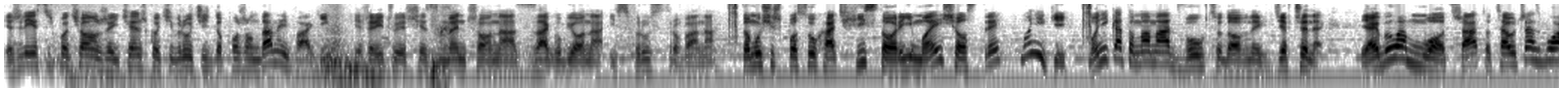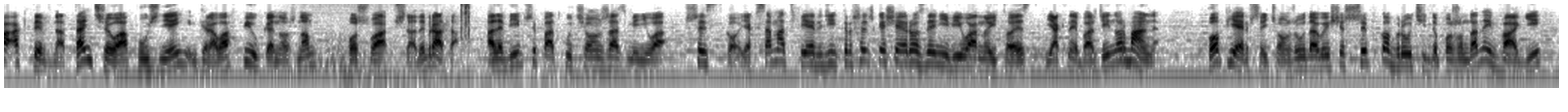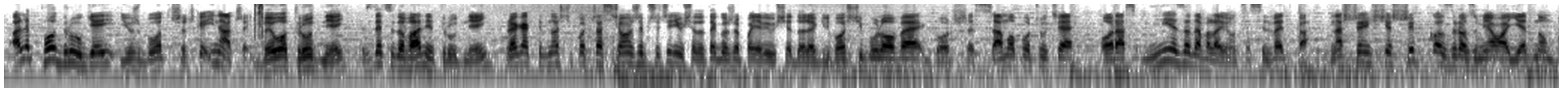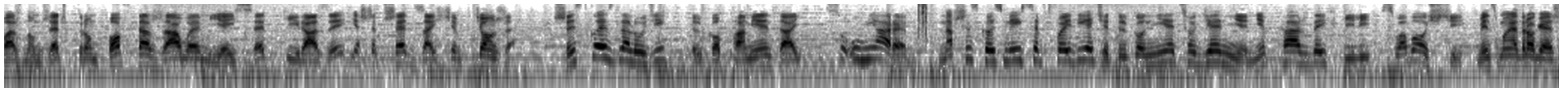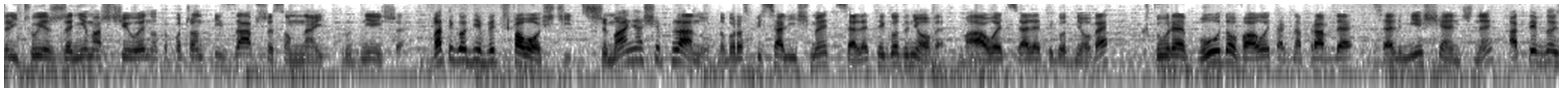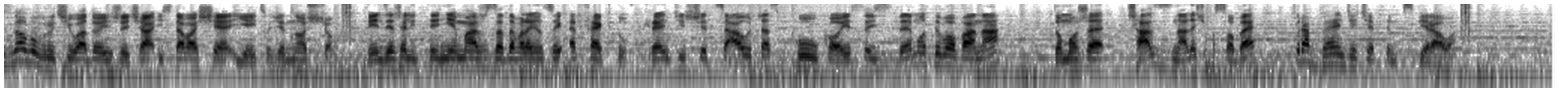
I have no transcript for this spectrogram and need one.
Jeżeli jesteś po ciąży i ciężko ci wrócić do pożądanej wagi, jeżeli czujesz się zmęczona, zagubiona i sfrustrowana, to musisz posłuchać historii mojej siostry Moniki. Monika to mama dwóch cudownych dziewczynek. Jak była młodsza, to cały czas była aktywna, tańczyła, później grała w piłkę nożną, poszła w ślady brata. Ale w jej przypadku ciąża zmieniła wszystko. Jak sama twierdzi, troszeczkę się rozleniwiła, no i to jest jak najbardziej normalne. Po pierwszej ciąży udało się szybko wrócić do pożądanej wagi, ale po drugiej już było troszeczkę inaczej. Było trudniej, zdecydowanie trudniej. Brak aktywności podczas ciąży przyczynił się do tego, że pojawiły się dolegliwości bólowe, gorsze samopoczucie oraz niezadowalająca sylwetka. Na szczęście szybko zrozumiała jedną ważną rzecz, którą powtarzałem jej setki razy jeszcze przed zajściem w ciążę. Wszystko jest dla ludzi, tylko pamiętaj, z umiarem. Na wszystko jest miejsce w Twojej diecie, tylko nie codziennie, nie w każdej chwili słabości. Więc moja droga, jeżeli czujesz, że nie masz siły, no to początki zawsze są najtrudniejsze. Dwa tygodnie wytrwałości, trzymania się planu, no bo rozpisaliśmy cele tygodniowe, małe cele tygodniowe, które budowały tak naprawdę cel miesięczny. Aktywność znowu wróciła do jej życia i stała się jej codziennością. Więc jeżeli ty nie masz zadowalających efektów, kręcisz się cały czas w kółko, jesteś zdemotywowana, to może czas znaleźć osobę, która będzie cię w tym wspierała.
